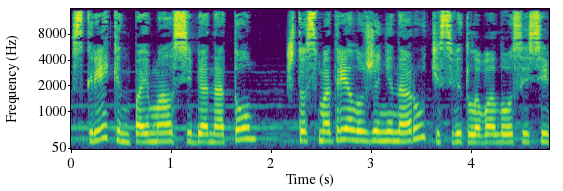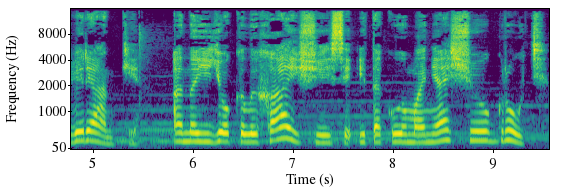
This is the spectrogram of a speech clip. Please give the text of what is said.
Скрекин поймал себя на том, что смотрел уже не на руки светловолосой северянки, а на ее колыхающуюся и такую манящую грудь.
